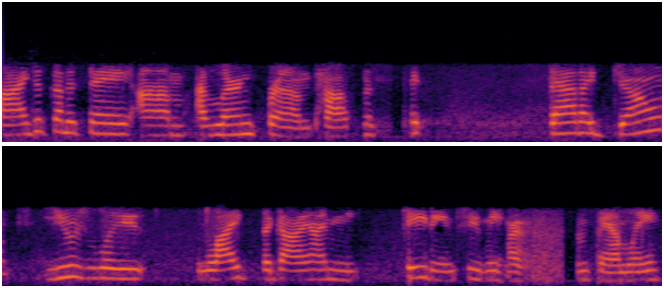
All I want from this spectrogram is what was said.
I just got to say, um, I've learned from past mistakes that I don't usually like the guy I'm dating to meet my family.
